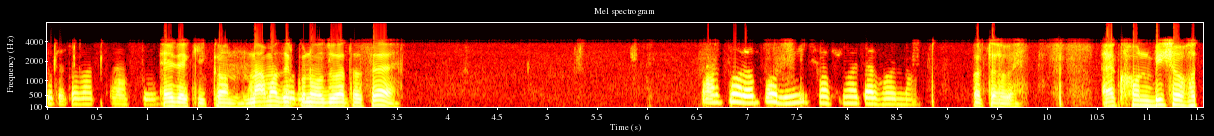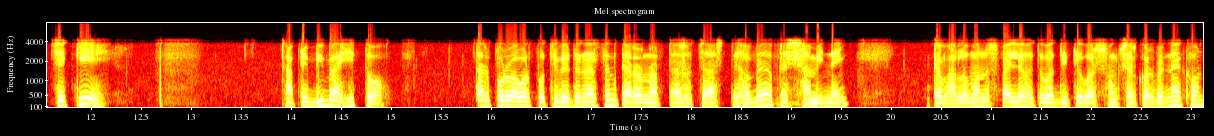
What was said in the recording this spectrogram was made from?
ছোটটা বাচ্চা আছে। কি কোন? নামাজের কোনো অজুহাত আছে? তারপরও পড়ি, সবসময় তার হয় না। করতে হবে। এখন বিষয় হচ্ছে কি, আপনি বিবাহিত, তারপরেও আবার প্রতিবেদন আসছেন কারণ আপনার হচ্ছে আসতে হবে, আপনার স্বামী নাই। একটা ভালো মানুষ পাইলে হয়তো বা দ্বিতীয়বার সংসার করবেন। এখন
